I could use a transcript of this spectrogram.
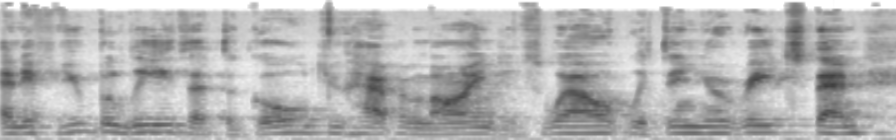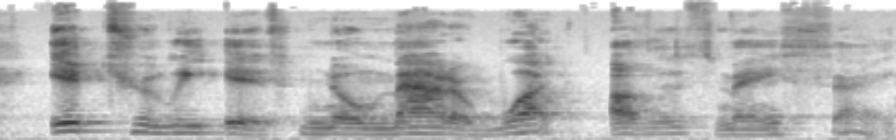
And if you believe that the goal you have in mind is well within your reach, then it truly is, no matter what others may say.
